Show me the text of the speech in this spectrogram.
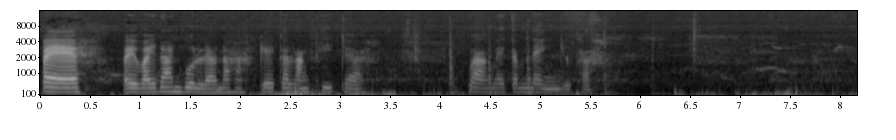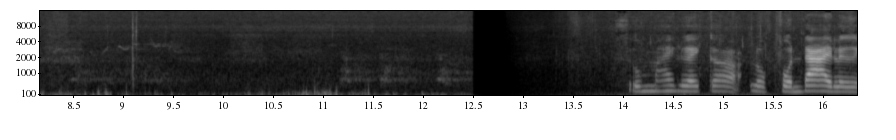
แปรไปไว้ด้านบนแล้วนะคะ แกกำลังที่จะวางในตำแหน่งอยู่ค่ะ ซุ้มไม้เลื้อยก็หลบฝนได้เลย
